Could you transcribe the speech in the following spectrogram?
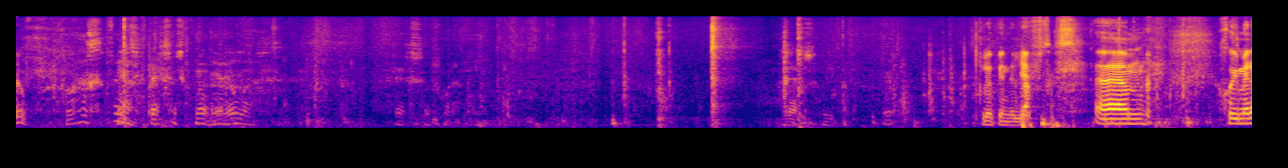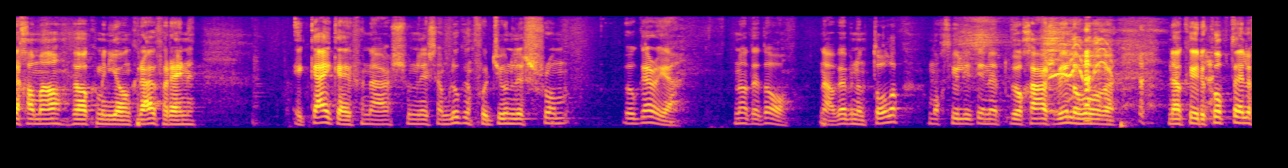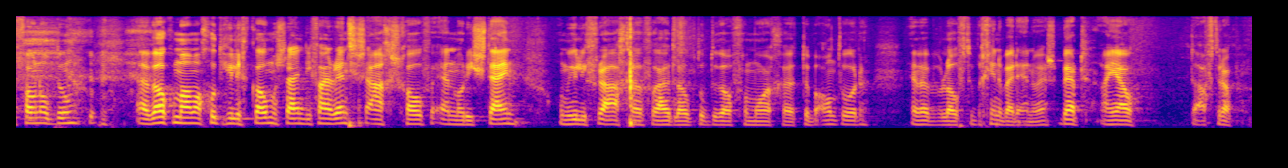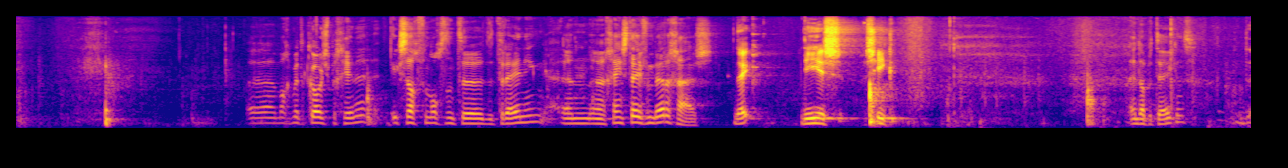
Zo, laag. Ja. Rechts is knop, ja, heel laag. Rechts eh, vooraan. Rechts. Club in de lift. Ehm, goedemiddag allemaal, welkom in de Johan Cruijff Arena. Ik kijk even naar journalisten. I'm looking for journalists from Bulgaria. Not at all. Nou, we hebben een tolk. Mochten jullie het in het Bulgaars willen horen, dan kun je de koptelefoon opdoen. Eh, welkom allemaal, goed dat jullie gekomen zijn. Divine Rens is aangeschoven en Maurice Stijn om jullie vragen vooruitlopend op de wel van morgen te beantwoorden. En we hebben beloofd te beginnen bij de NOS. Bert, aan jou de aftrap. Eh, mag ik met de coach beginnen? Ik zag vanochtend eh, de training en eh, geen Steven Berghuis. Nee, die is ziek. En dat betekent?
